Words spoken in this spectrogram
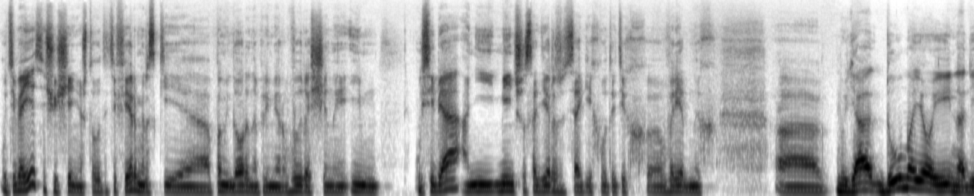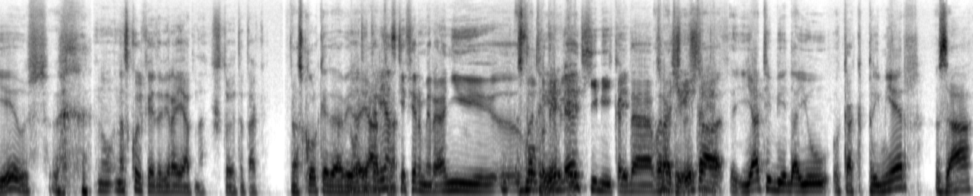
у тебя есть ощущение, что вот эти фермерские помидоры, например, выращенные им у себя, они меньше содержат всяких вот этих э, вредных а, ну, я думаю и надеюсь. Ну, насколько это вероятно, что это так? Насколько это вероятно? Ну, вот итальянские фермеры, они э, смотри, злоупотребляют э, химией, когда э, выращивают смотри, это Я тебе даю как пример за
